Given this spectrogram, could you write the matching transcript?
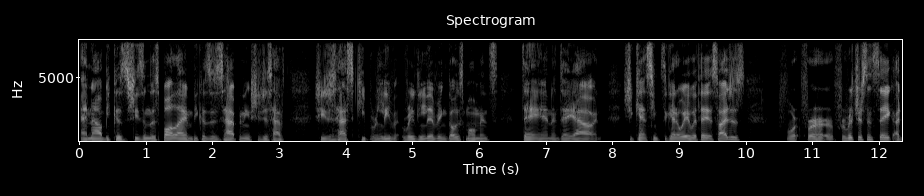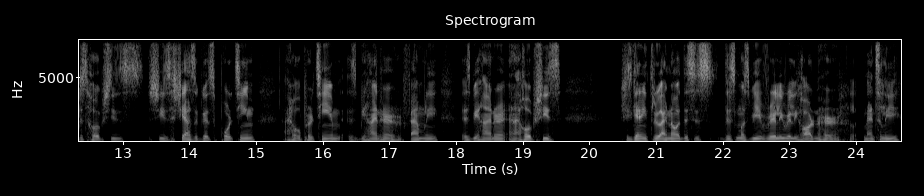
And now because she's in the spotlight and because this is happening she just have she just has to keep reliving those moments day in and day out. And she can't seem to get away with it. So i just for for her for richardson's sake i just hope she's she's she has a good support team i hope her team is behind her her family is behind her and i hope she's she's getting through. I know this is this must be really really hard on her like mentally,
